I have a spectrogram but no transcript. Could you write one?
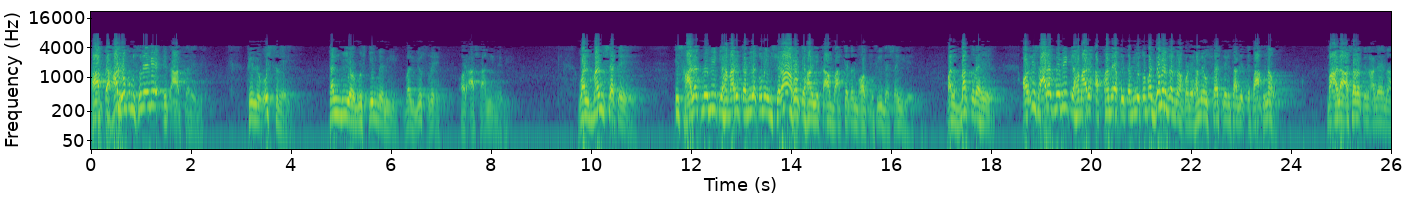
آپ کا ہر حکم سنیں گے، اطاعت کریں گے۔ پھر اسرے تنگی اور مشکل میں بھی ول یسرے اور آسانی میں بھی۔ ول منستے اس حالت میں بھی کہ ہماری طبیعتوں میں انشراح ہو کہ ہاں یہ کام واقع بہت مفید ہے، صحیح ہے۔ بل بک رہے اور اس حالت میں بھی کہ ہمارے ہمیں اپنی طبیعتوں پر جبر کرنا پڑے، ہمیں اس فیصلے کے ساتھ اتفاق نہ ہو۔ بالا اثرت علینا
